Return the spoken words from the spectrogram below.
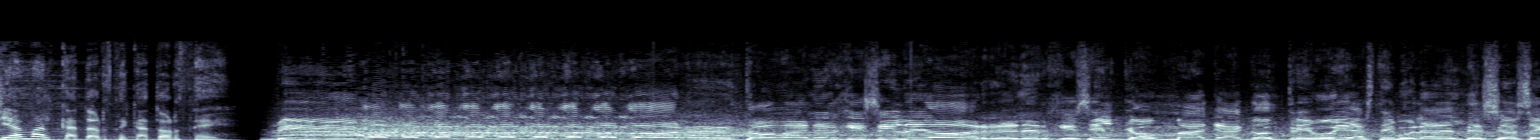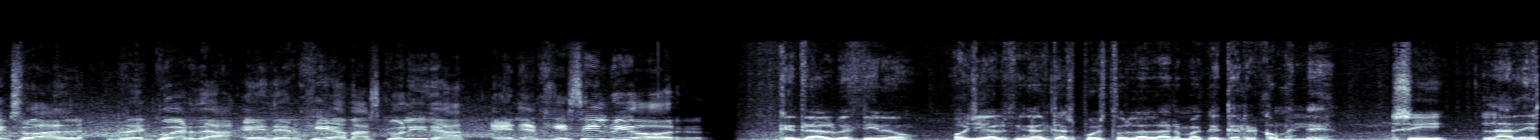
Llama al 1414. ¡Vigor, gor, gor, gor, gor, gor, gor, gor! Toma Energisil Vigor. Energisil con maca contribuye a estimular el deseo sexual. Recuerda, energía masculina, Energisil Vigor. ¿Qué tal, vecino? Oye, al final te has puesto la alarma que te recomendé. Sí, la de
